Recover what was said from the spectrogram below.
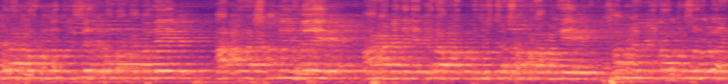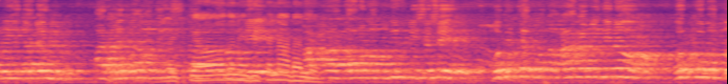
খেলাফত মজলিসের পতাকা তলে আপনারা সামিল হয়ে আগামী দিনে খেলাফত প্রতিষ্ঠা সংগ্রামকে সামনের দিকে অগ্রসর করে নিয়ে যাবেন আর হেফাজতে ইসলাম আপনারা দলমত নির্বিশেষে অতীতের মতো আগামী দিনেও ঐক্যবদ্ধ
